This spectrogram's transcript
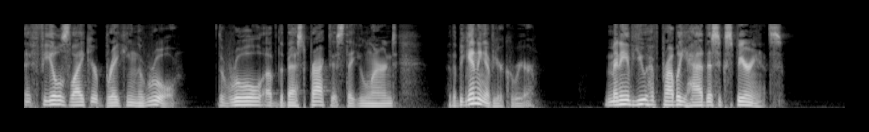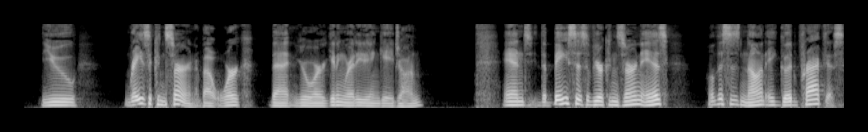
it feels like you're breaking the rule, the rule of the best practice that you learned at the beginning of your career. Many of you have probably had this experience. You raise a concern about work that you're getting ready to engage on, and the basis of your concern is well, this is not a good practice.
